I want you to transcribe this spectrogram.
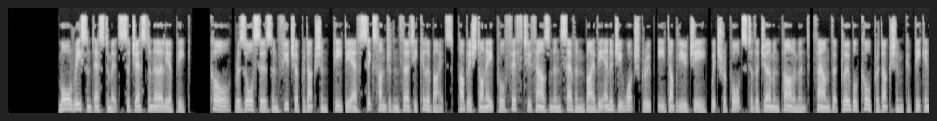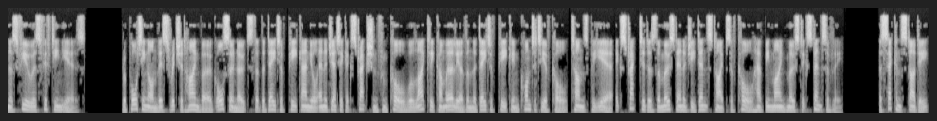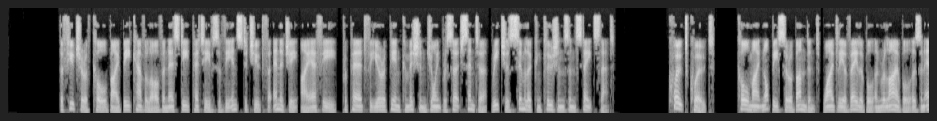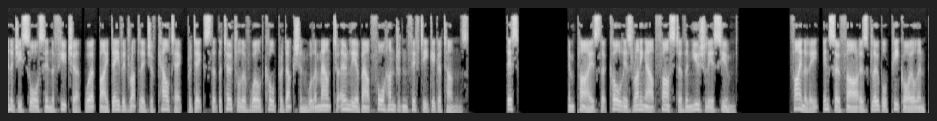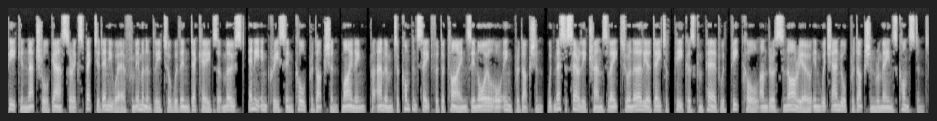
More recent estimates suggest an earlier peak. Coal, Resources and Future Production PDF 630 kilobytes, published on April 5, 2007 by the Energy Watch Group EWG, which reports to the German parliament, found that global coal production could peak in as few as 15 years. Reporting on this Richard Heinberg also notes that the date of peak annual energetic extraction from coal will likely come earlier than the date of peak in quantity of coal tons per year extracted as the most energy-dense types of coal have been mined most extensively. A second study, the Future of Coal by B. Kavalov and S. D. Peteves of the Institute for Energy IFE, prepared for European Commission Joint Research Centre, reaches similar conclusions and states that Coal might not be so abundant, widely available and reliable as an energy source in the future. Work by David Rutledge of Caltech predicts that the total of world coal production will amount to only about 450 gigatons. This implies that coal is running out faster than usually assumed. Finally, insofar as global peak oil and peak in natural gas are expected anywhere from imminently to within decades at most, any increase in coal production mining per annum to compensate for declines in oil or ing production, would necessarily translate to an earlier date of peak as compared with peak coal under a scenario in which annual production remains constant.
